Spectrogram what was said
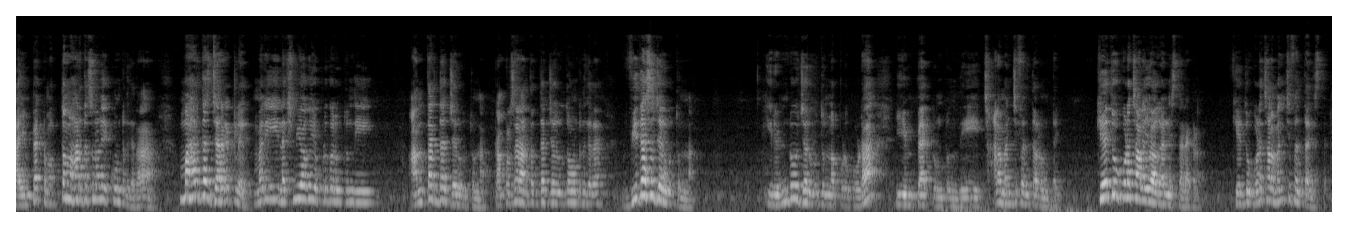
ఆ ఇంపాక్ట్ మొత్తం మహర్దశలోనే ఎక్కువ ఉంటుంది కదా. మహర్దశ జరగట్లేదు. మరి లక్ష్మీయోగం ఎప్పుడు కలుగుతుంది? అంతర్దశ జరుగుతున్నా. కంపల్సరీ అంతర్దశ జరుగుతూ ఉంటుంది కదా. విదశ జరుగుతున్నా. ఈ రెండూ జరుగుతున్నప్పుడు కూడా ఈ ఇంపాక్ట్ ఉంటుంది. చాలా మంచి ఫలితాలు ఉంటాయి. కేతువు కూడా చాలా యోగాన్ని ఇస్తాడు అక్కడ. కేతువు కూడా చాలా మంచి ఫలితాలు ఇస్తాడు.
